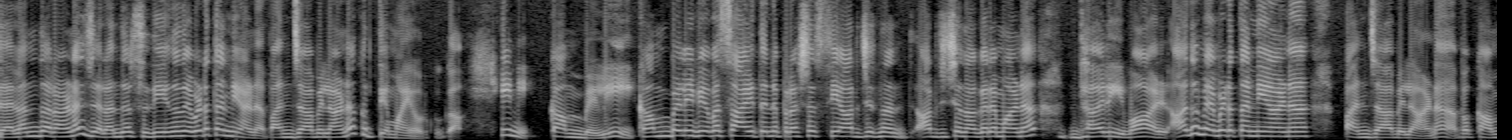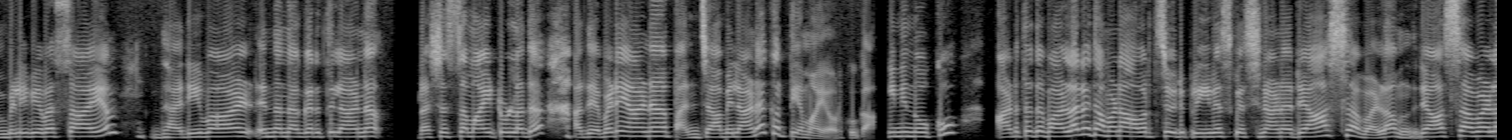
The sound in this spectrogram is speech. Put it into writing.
ജലന്ധർ ആണ് ജലന്ധർ സ്ഥിതി ചെയ്യുന്നത് എവിടെ തന്നെയാണ്. പഞ്ചാബിലാണ്. കൃത്യമായി ഓർക്കുക. ഇനി കമ്പിളി. കമ്പിളി വ്യവസായത്തിന് പ്രശസ്തി ആർജിച്ച നഗരമാണ് ധരിവാൾ. അതും എവിടെ തന്നെയാണ്? പഞ്ചാബിലാണ്. അപ്പൊ കമ്പിളി വ്യവസായം ധരിവാൾ എന്ന നഗരത്തിലാണ് പ്രശസ്തമായിട്ടുള്ളത്. അത് എവിടെയാണ് പഞ്ചാബിലാണ്. കൃത്യമായി ഓർക്കുക. ഇനി നോക്കൂ. അടുത്തത് വളരെ തവണ ആവർത്തിച്ച ഒരു പ്രീവിയസ് ക്വസ്റ്റ്യൻ ആണ്. രാസവളം. രാസവള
